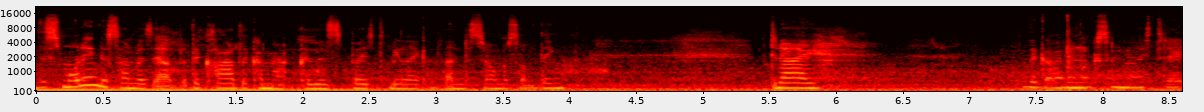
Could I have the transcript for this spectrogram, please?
This morning the sun was out, but the clouds have come out because it's supposed to be like a thunderstorm or something. Today, the garden looks so nice today.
